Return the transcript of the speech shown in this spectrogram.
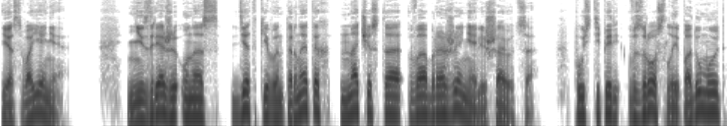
и освоения. Не зря же у нас детки в интернетах начисто воображения лишаются. Пусть теперь взрослые подумают,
